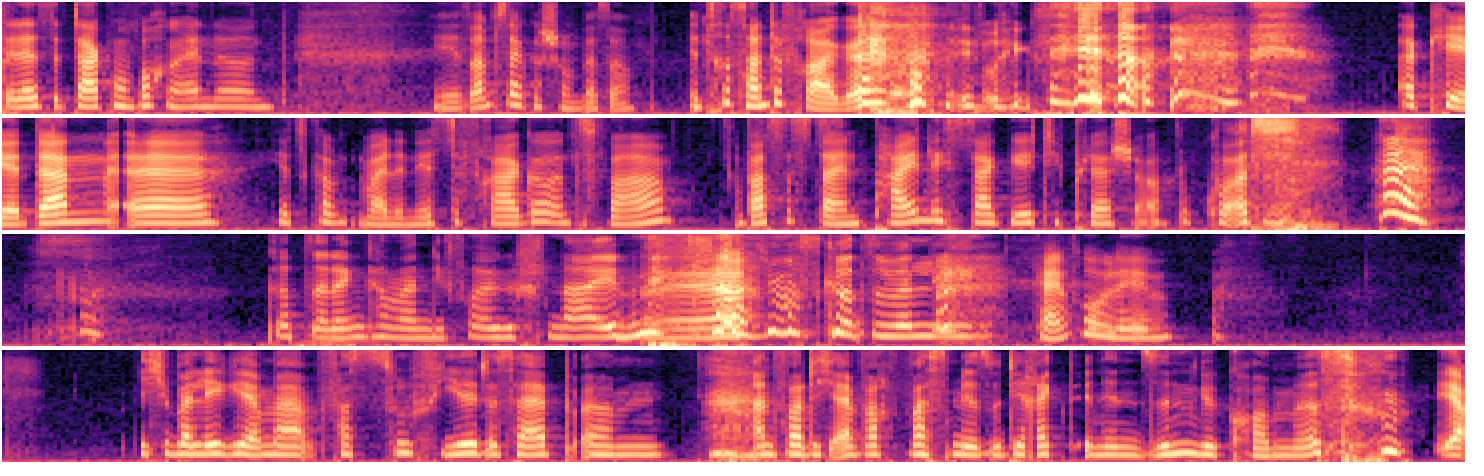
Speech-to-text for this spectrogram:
der letzte Tag vom Wochenende und nee, Samstag ist schon besser. Interessante Frage, übrigens. Ja. Okay, dann äh, jetzt kommt meine nächste Frage und zwar, was ist dein peinlichster Guilty Pleasure? Oh Gott. Gott sei Dank kann man die Folge schneiden. Ja. Ich glaube, ich muss kurz überlegen. Kein Problem ich überlege ja immer fast zu viel, deshalb ähm, antworte ich einfach, was mir so direkt in den Sinn gekommen ist. Ja.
